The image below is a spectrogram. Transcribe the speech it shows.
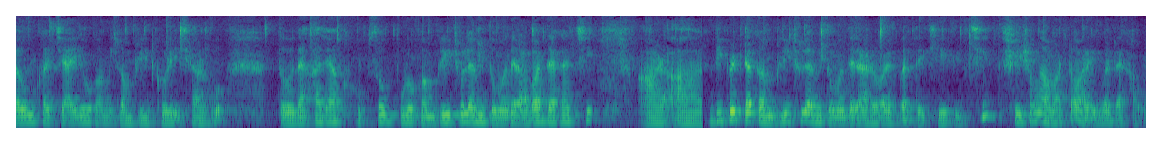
লাগুক আর যাই হোক আমি কমপ্লিট করেই ছাড়বো। তো দেখা যাক হোপসো পুরো কমপ্লিট হলে আমি তোমাদের আবার দেখাচ্ছি। আর দ্বীপেরটা কমপ্লিট হলে আমি তোমাদের আরও একবার দেখিয়ে দিচ্ছি। সেই সঙ্গে আমারটাও আরেকবার দেখাবো।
